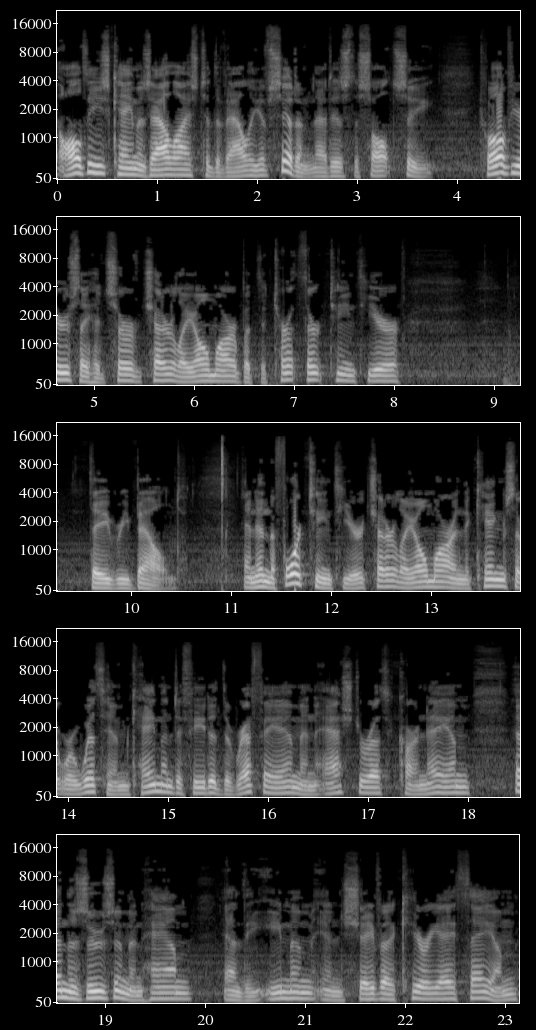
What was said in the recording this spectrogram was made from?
All these came as allies to the valley of Siddim, that is the Salt Sea. Twelve years they had served Chedorlaomer, but the thirteenth year they rebelled. And in the fourteenth year, Chedorlaomer and the kings that were with him came and defeated the Rephaim and Ashtaroth Karnaim, and the Zuzim and Ham, and the Emim in Shaveh Kiriathaim,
